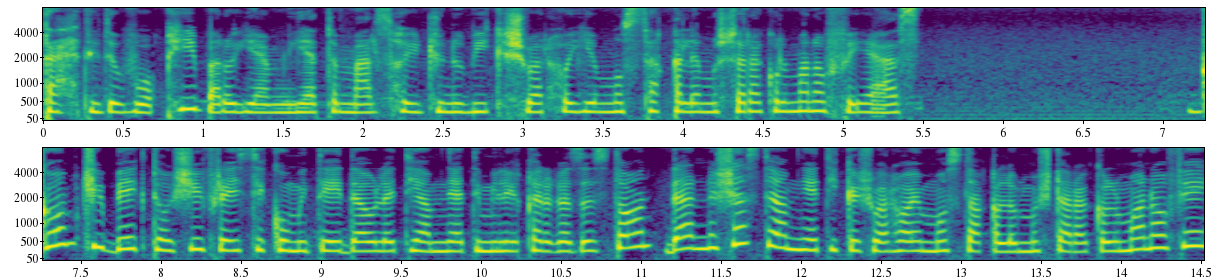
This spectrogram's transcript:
تهدید واقعی برای امنیت مرزهای جنوبی کشورهای مستقل مشترک المنافع است. قمچی بیگ تاشیف رئیس کمیته دولتی امنیت ملی قرقیزستان در نشست امنیتی کشورهای مستقل مشترک المنافع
